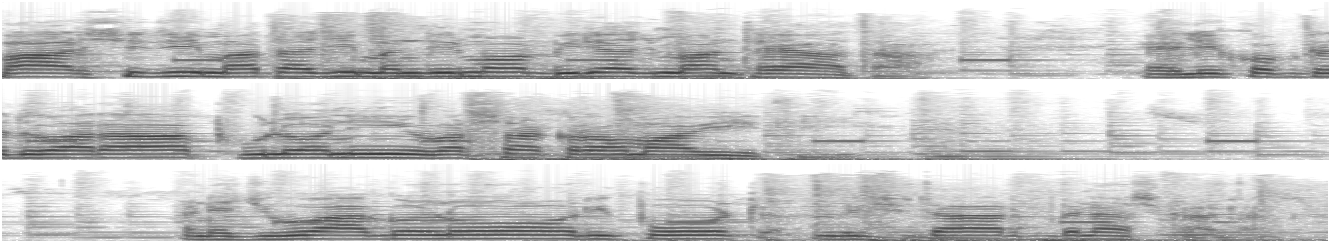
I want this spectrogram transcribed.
માં હરસિદ્ધિ માતાજી મંદિરમાં બિરાજમાન થયા હતા. હેલિકોપ્ટર દ્વારા ફૂલોની વર્ષા કરવામાં આવી હતી. અને જુઓ આગળનો રિપોર્ટ વિસ્તાર બનાસકાંઠા.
